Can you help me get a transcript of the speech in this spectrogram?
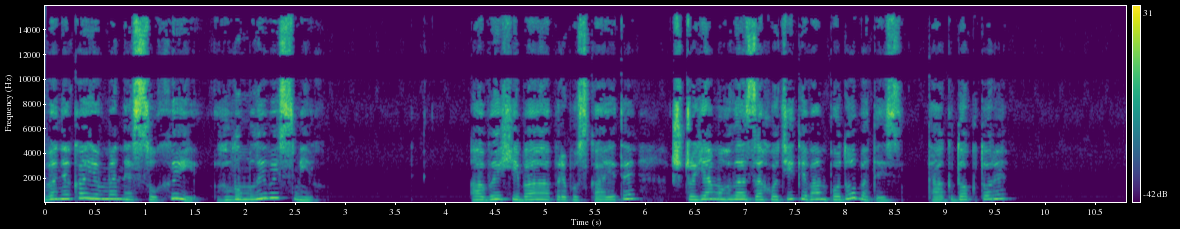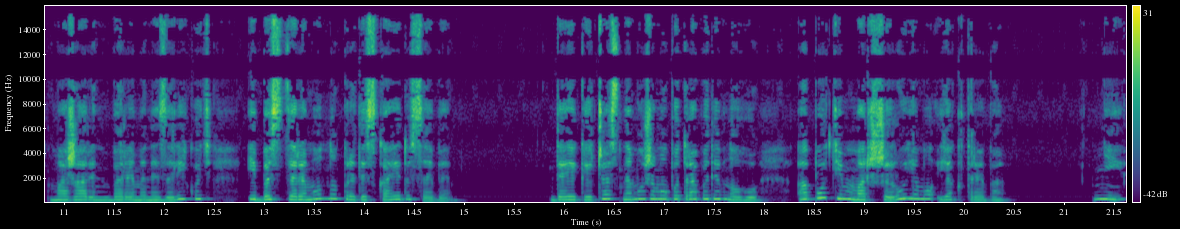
виникає в мене сухий, глумливий сміх. А ви хіба припускаєте, що я могла захотіти вам подобатись, так, докторе? Мажарин бере мене за лікоть і безцеремонно притискає до себе. Деякий час не можемо потрапити в ногу, а потім маршируємо, як треба. Ні,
